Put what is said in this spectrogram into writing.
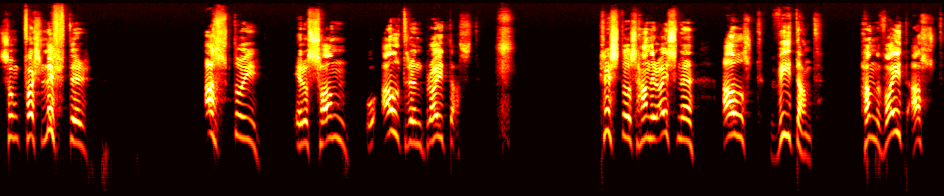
som først lyfter alt og er og sann og aldrin brøytast Kristus han er øysne alt vitand han veit alt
